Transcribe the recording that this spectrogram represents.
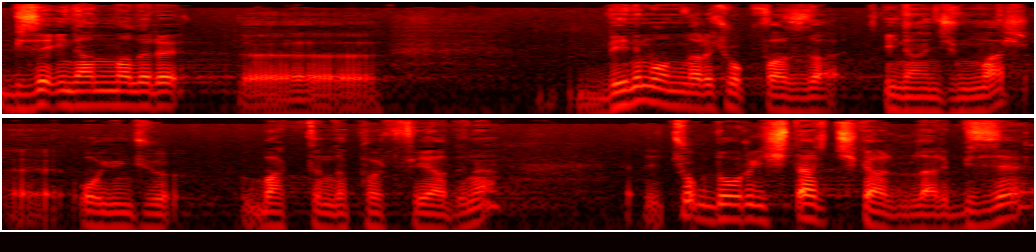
bize inanmaları, benim onlara çok fazla inancım var oyuncu baktığımda portföy adına. Çok doğru işler çıkardılar bize.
